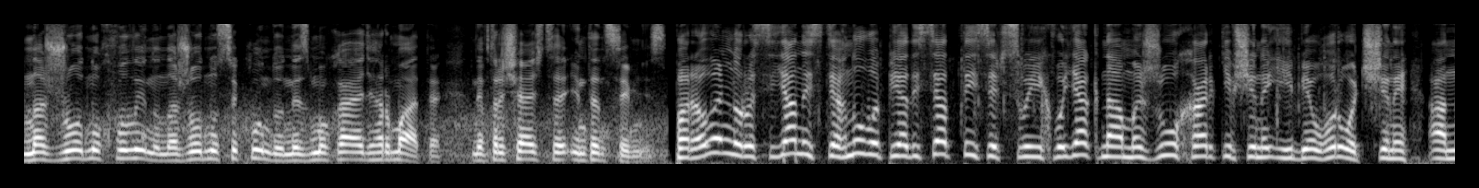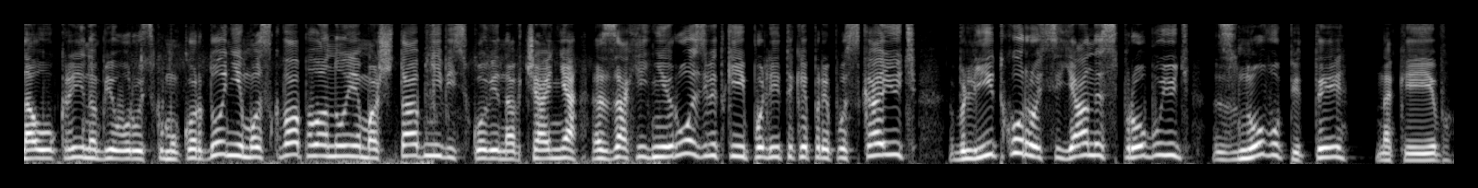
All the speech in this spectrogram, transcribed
На жодну хвилину, на жодну секунду не змокають гармати, не втрачається інтенсивність. Паралельно росіяни стягнули 50 тисяч своїх вояк на межу Харківщини і Білгородщини. А на україно-білоруському кордоні Москва планує масштабні військові навчання. Західні розвідки і політики припускають, влітку росіяни спробують знову піти на Київ.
